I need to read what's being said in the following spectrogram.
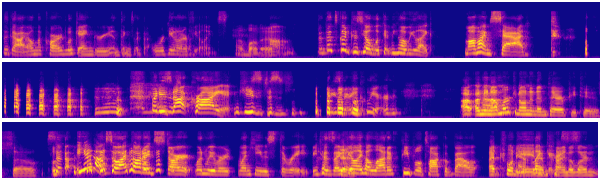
the guy on the card look angry and things like that. We're working yeah. on our feelings. I love it. Um, but that's good because he'll look at me. He'll be like, "Mom, I'm sad." but he's not crying. He's just he's very clear. I, I mean, um, I'm working on it in therapy too. So. so yeah, so I thought I'd start when we were when he was three because I Good. feel like a lot of people talk about at 28. Uh, like, I'm trying to learn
